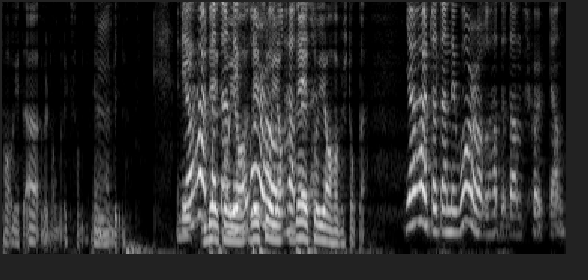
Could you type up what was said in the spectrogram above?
tagit över dem liksom i den här Mm. byn. Det är Jag har hört Det är, att så Andy jag, det, är så Warhol jag, hade det är så jag har förstått det. Jag har hört att Andy Warhol hade danssjukan.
